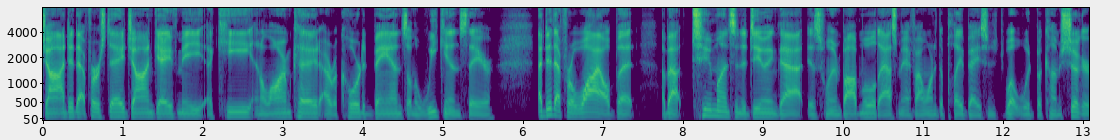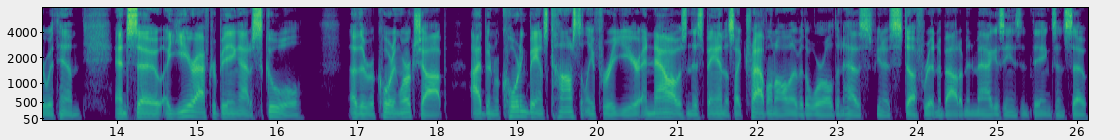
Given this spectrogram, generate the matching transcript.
John, I did that first day. John gave me a key, an alarm code. I recorded bands on the weekends there. I did that for a while, but about two months into doing that is when Bob Mould asked me if I wanted to play bass and what would become Sugar with him. And so a year after being out of school of the recording workshop, I've been recording bands constantly for a year, and now I was in this band that's like traveling all over the world and has you know stuff written about them in magazines and things. And so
